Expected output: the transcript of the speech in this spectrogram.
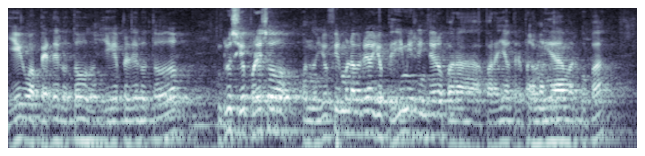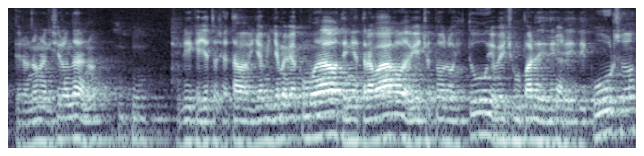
llego a perderlo todo, llegué a perderlo todo. Incluso yo por eso, cuando yo firmo la breva, yo pedí mi reintegro para, para allá, otra, para la Para unidad Marco Paz, pero no me la quisieron dar, ¿no? Vi que ya, entonces estaba, ya, me- ya me había acomodado, tenía trabajo, había hecho todos los estudios, había hecho un par de, de- Claro. de- de cursos,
